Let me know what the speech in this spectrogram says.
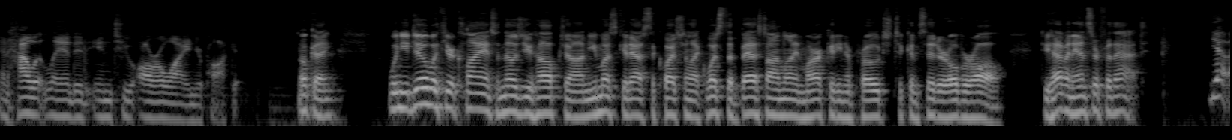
and how it landed into ROI in your pocket. Okay when you deal with your clients and those you help, John, you must get asked the question like, what's the best online marketing approach to consider overall? Do you have an answer for that? Yeah.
